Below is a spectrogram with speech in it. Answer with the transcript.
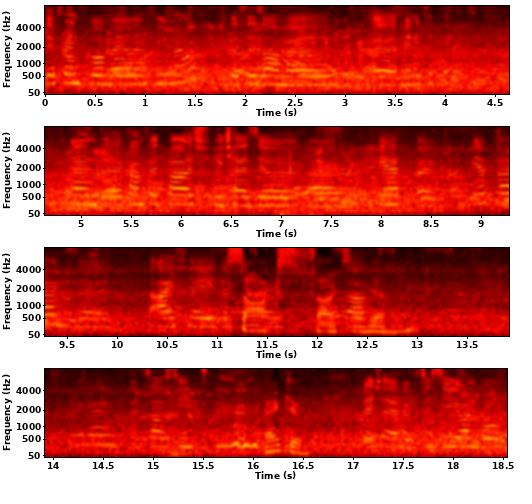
different for male and female. This is our male uh, amenity kit. Comfort pouch, which has your um, ear, uh, earplugs, uh, the eye shades, and Socks. Socks, uh, yeah. Okay, that's our seat. Thank you. Pleasure. I hope to see you on board.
